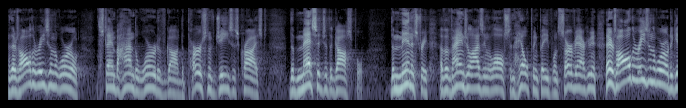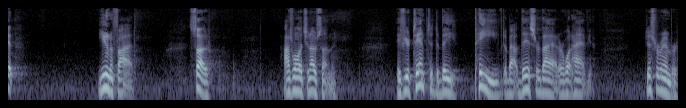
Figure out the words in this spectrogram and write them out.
There's all the reason in the world to stand behind the Word of God, the person of Jesus Christ, the message of the gospel, the ministry of evangelizing the lost and helping people and serving our community. There's all the reason in the world to get unified. So, I just want to let you know something. If you're tempted to be peeved about this or that or what have you, just remember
